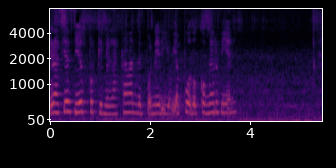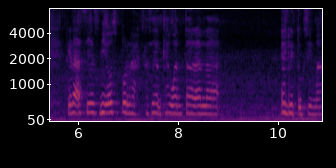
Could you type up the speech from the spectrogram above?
Gracias Dios porque me la acaban de poner y yo ya puedo comer bien Gracias Dios por hacer que aguantara la, el rituximab.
